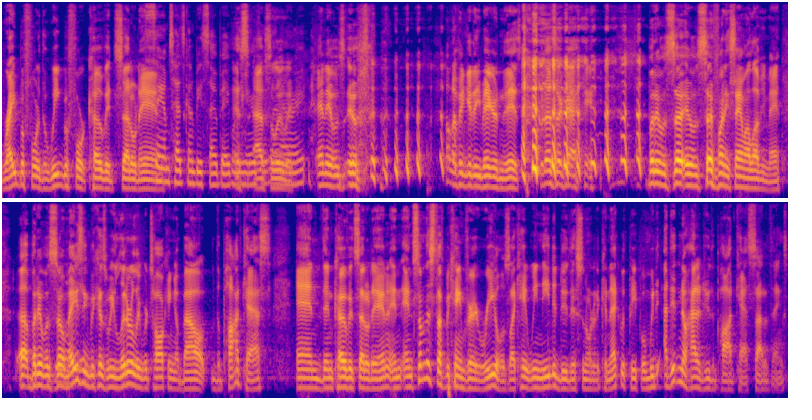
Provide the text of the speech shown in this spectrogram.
right before the week before COVID settled in. Sam's head's going to be so big when It's he hears this, absolutely, right? and it was it was. I don't know if it can get any bigger than it is, but that's okay. but it was so it was so funny, Sam. I love you, man. Uh, but it was so amazing because we literally were talking about the podcast, and then COVID settled in, and, and some of this stuff became very real. It's like, hey, we need to do this in order to connect with people. And we I didn't know how to do the podcast side of things,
